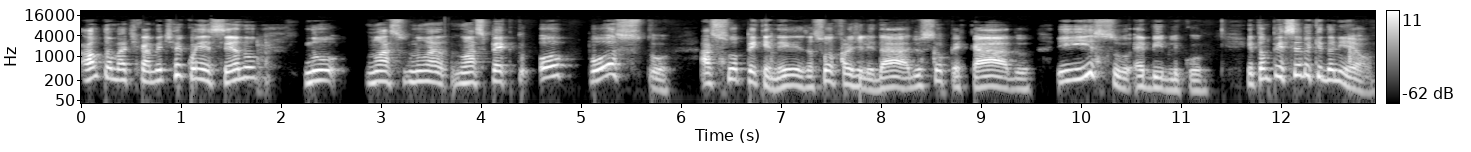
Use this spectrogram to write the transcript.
automaticamente reconhecendo no, no, no, no aspecto oposto a sua pequenez, a sua fragilidade, o seu pecado. E isso é bíblico. Então perceba que Daniel,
